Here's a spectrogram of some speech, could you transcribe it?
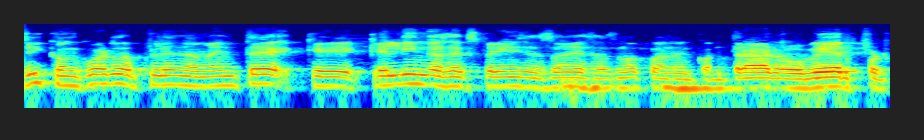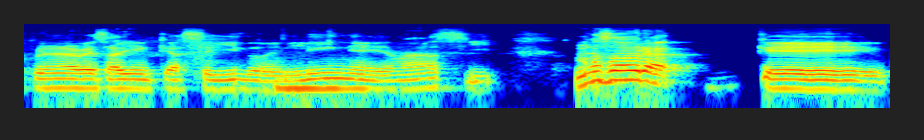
Sí, concuerdo plenamente. Qué, lindas experiencias son esas, ¿no? Cuando encontrar o ver por primera vez a alguien que ha seguido en línea y demás. Y más ahora que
